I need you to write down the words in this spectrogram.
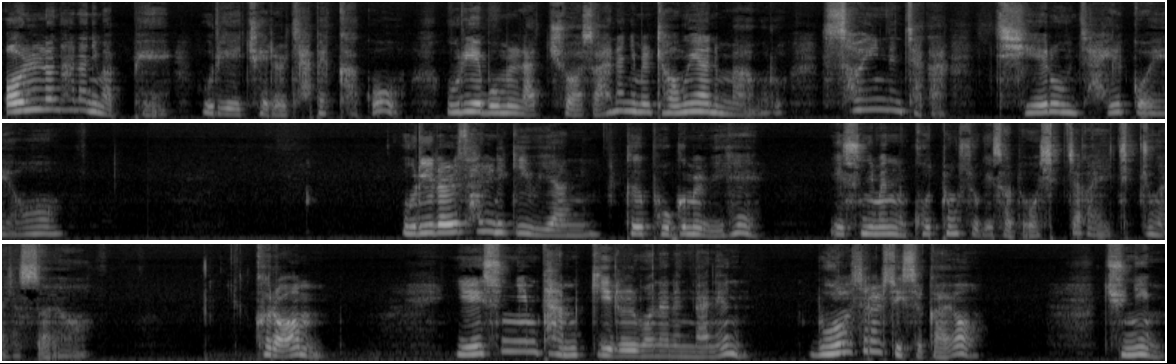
얼른 하나님 앞에 우리의 죄를 자백하고 우리의 몸을 낮추어서 하나님을 경외하는 마음으로 서 있는 자가 지혜로운 자일 거예요. 우리를 살리기 위한 그 복음을 위해 예수님은 고통 속에서도 십자가에 집중하셨어요. 그럼 예수님 닮기를 원하는 나는 무엇을 할 수 있을까요? 주님,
